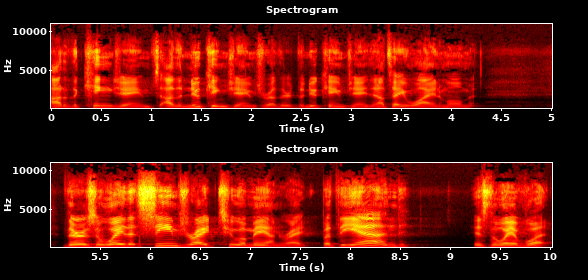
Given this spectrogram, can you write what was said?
out of the King James, out of the New King James, rather, the New King James, and I'll tell you why in a moment. There's a way that seems right to a man, right? But the end is the way of what?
